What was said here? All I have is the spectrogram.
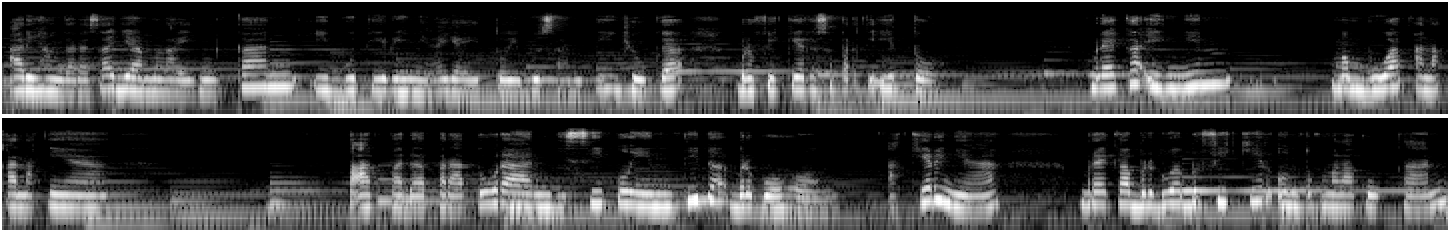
Ari Hanggara saja, melainkan ibu tirinya yaitu Ibu Santi juga berpikir seperti itu. Mereka ingin membuat anak-anaknya taat pada peraturan, disiplin, tidak berbohong. Akhirnya, mereka berdua berpikir untuk melakukan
